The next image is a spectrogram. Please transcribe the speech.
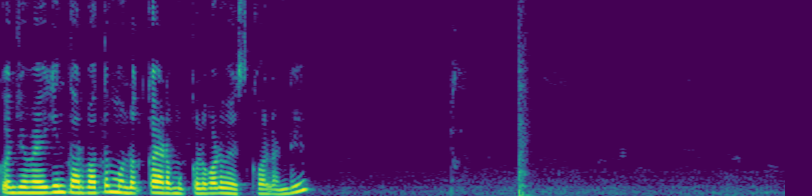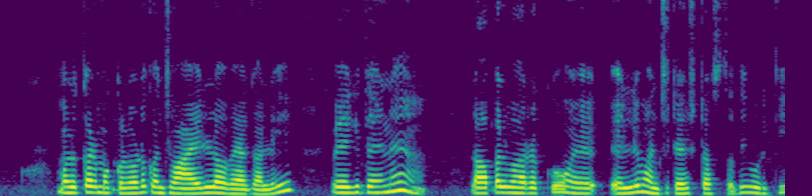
కొంచెం వేగిన తర్వాత మునక్కాయ ముక్కలు కూడా వేసుకోవాలండి. ములక్కడ ముక్కలు కూడా కొంచెం ఆయిల్లో వేగాలి. వేగితేనే లోపల వరకు వెళ్ళి మంచి టేస్ట్ వస్తుంది ఉడికి.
